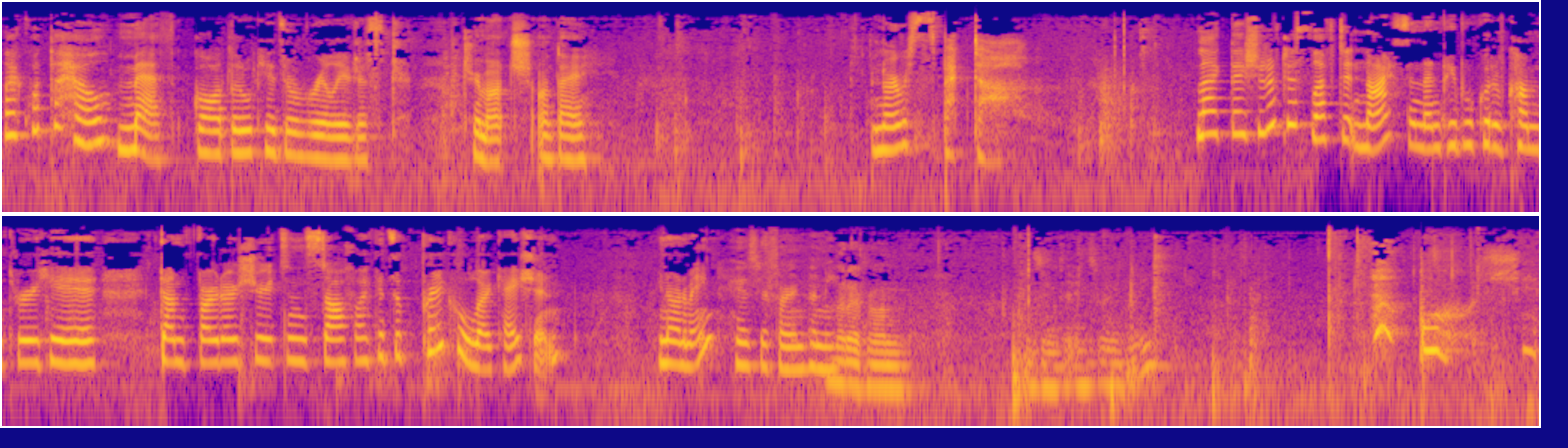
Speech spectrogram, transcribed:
Like, what the hell? Meth. God, little kids are really just too much, aren't they? No respecter. Like, they should have just left it nice and then people could have come through here, done photo shoots and stuff. Like, it's a pretty cool location. You know what I mean? Here's your phone, honey. Not everyone happens into insulin honey. Oh, shit.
